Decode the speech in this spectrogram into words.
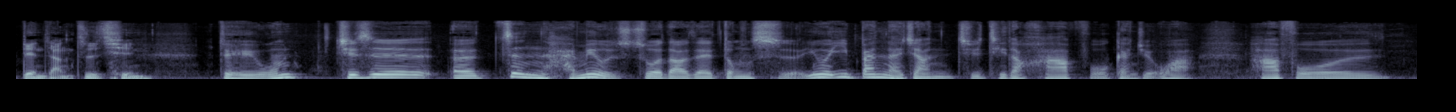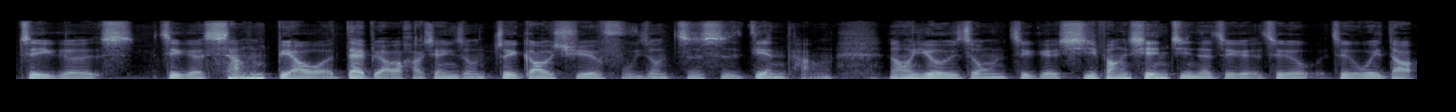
店长志清。对我们其实呃，正还没有说到在东市，因为一般来讲，其实提到哈佛，感觉哇，哈佛这个这个商标啊，代表好像一种最高学府，一种知识殿堂，然后又有一种这个西方先进的这个这个这个味道。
